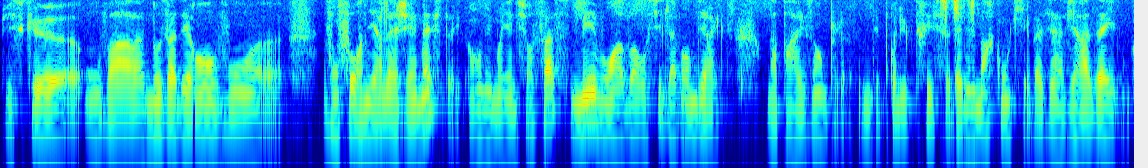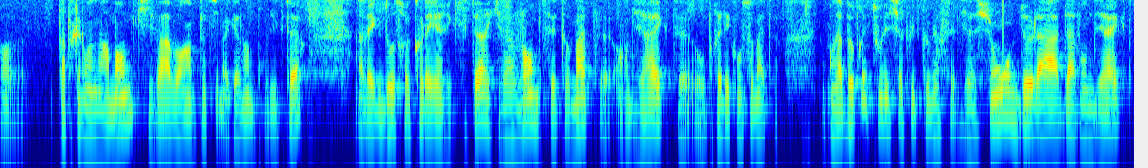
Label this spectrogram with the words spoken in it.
Puisque euh, on va, nos adhérents vont, vont fournir de la GMS, les grandes et moyennes surfaces, mais vont avoir aussi de la vente directe. On a par exemple une des productrices, Daniel Marcon, qui est basée à Virazeille, donc pas très loin de Marmande, qui va avoir un petit magasin de producteurs avec d'autres collègues agriculteurs et qui va vendre ses tomates en direct auprès des consommateurs. Donc on a à peu près tous les circuits de commercialisation, de la, de la vente directe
